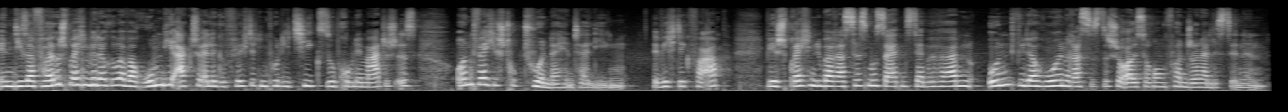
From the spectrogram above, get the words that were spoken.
In dieser Folge sprechen wir darüber, warum die aktuelle Geflüchtetenpolitik so problematisch ist und welche Strukturen dahinter liegen. Wichtig vorab, wir sprechen über Rassismus seitens der Behörden und wiederholen rassistische Äußerungen von Journalistinnen.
